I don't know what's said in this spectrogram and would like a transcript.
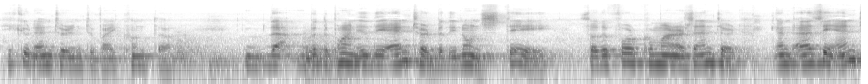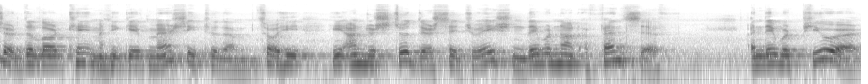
He could enter into Vaikuntha. That, but the point is, they entered, but they don't stay. So the four Kumaras entered, and as they entered, the Lord came and He gave mercy to them. So He, he understood their situation. They were not offensive, and they were pure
